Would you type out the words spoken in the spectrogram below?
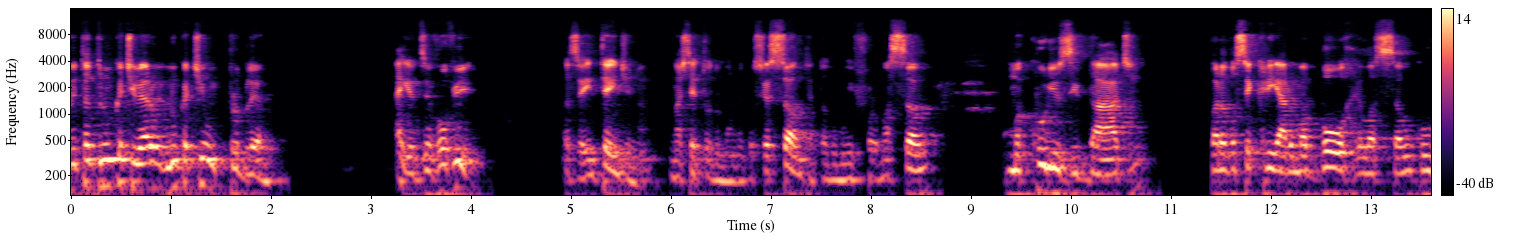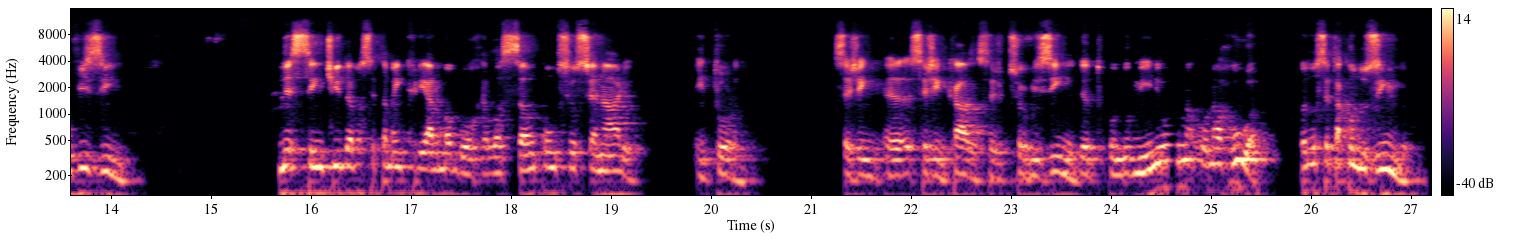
No entanto, nunca tiveram, nunca tinham um problema. Aí eu desenvolvi. Você entende, não? mas tem toda uma negociação, tem toda uma informação, uma curiosidade para você criar uma boa relação com o vizinho. Nesse sentido, é você também criar uma boa relação com o seu cenário em torno, seja em, eh, seja em casa, seja com o seu vizinho, dentro do condomínio ou na, ou na rua. Quando você está conduzindo,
